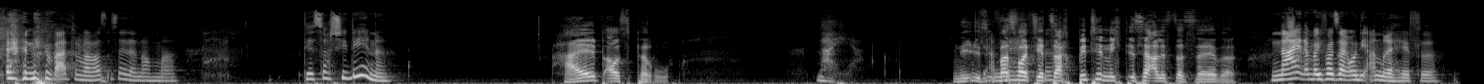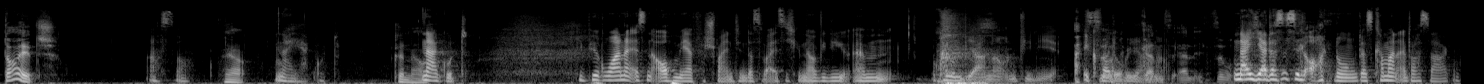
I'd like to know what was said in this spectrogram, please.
nee, warte mal, was ist er denn nochmal? Der ist doch Chilene. Halb aus Peru. Naja. Nee, ist, was wolltest du jetzt sagen? Bitte nicht, ist ja alles dasselbe. Nein, aber ich wollte sagen, auch die andere Hälfte. Deutsch. Ach so. Ja, Naja, gut. genau. Na gut. Die Peruaner essen auch mehr Schweinchen, das weiß ich genau, wie die ähm, Kolumbianer und wie die Ecuadorianer. So, ganz ehrlich, so. naja, das ist in Ordnung, das kann man einfach sagen.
